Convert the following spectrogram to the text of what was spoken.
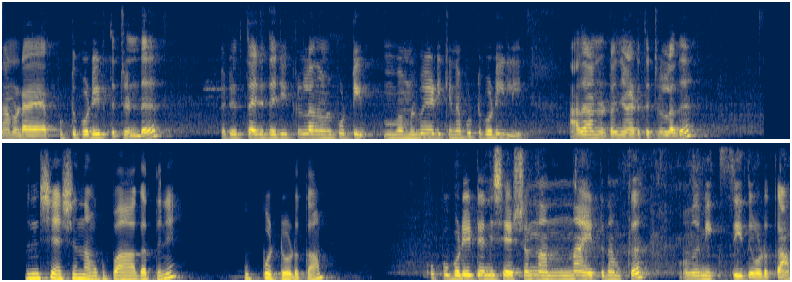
നമ്മുടെ പുട്ടുപൊടി എടുത്തിട്ടുണ്ട്. ഒരു തരിതരിക്കുള്ള നമ്മൾ പുട്ടി നമ്മൾ മേടിക്കുന്ന പുട്ടുപൊടി ഇല്ലേ? അതാണ് കേട്ടോ ഞാൻ എടുത്തിട്ടുള്ളത്. അതിന് ശേഷം നമുക്ക് പാകത്തിന് ഉപ്പിട്ട് കൊടുക്കാം. ഉപ്പ് പൊടി ഇട്ടതിന് ശേഷം നന്നായിട്ട് നമുക്ക് ഒന്ന് മിക്സ് ചെയ്ത് കൊടുക്കാം.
